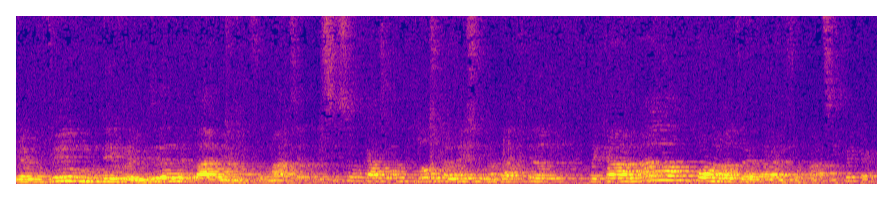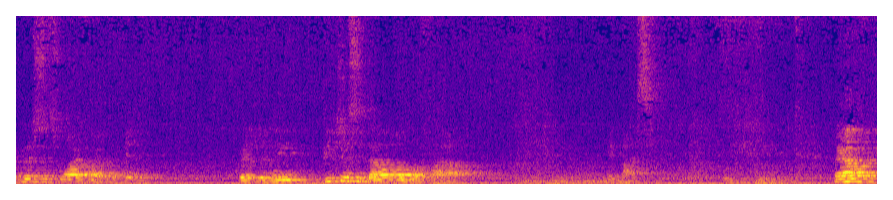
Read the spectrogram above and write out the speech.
И ако вие не валидирате правилно информацията си, се оказва доста лесно на практика да кажа малко по-навътре една информация, както беше с Wi-Fi пакет, което ни пича си дава в фара. Е баси. Така,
